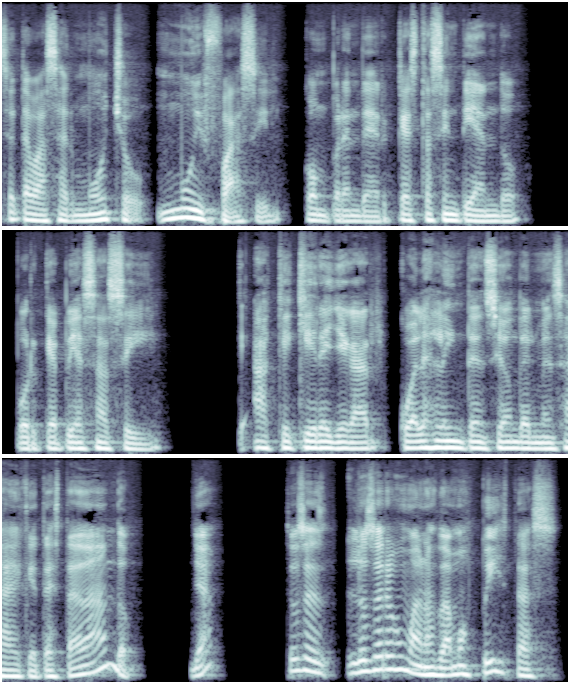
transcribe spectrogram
se te va a hacer mucho, muy fácil comprender qué está sintiendo, por qué piensa así, a qué quiere llegar, cuál es la intención del mensaje que te está dando. ¿Ya? Entonces, los seres humanos damos pistas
